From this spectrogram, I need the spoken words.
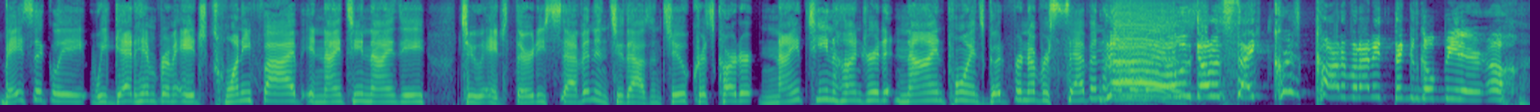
Basically, we get him from age 25 in 1990 to age 37 in 2002. Cris Carter, 1,909 points. Good for number seven. no, I was going to say Cris Carter, but I didn't think he was going to be there. Oh,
